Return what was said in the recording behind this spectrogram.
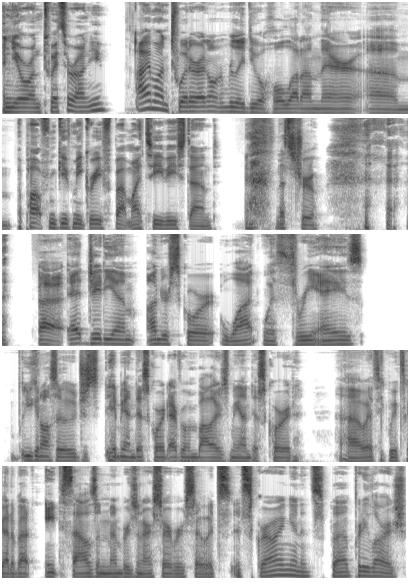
And you're on Twitter, aren't you? I'm on Twitter. I don't really do a whole lot on there. Um, Apart from give me grief about my TV stand. that's true. uh, at JDM underscore Watt with three A's. You can also just hit me on Discord. Everyone bothers me on Discord. Uh, I think we've got about eight thousand members in our server, so it's it's growing and it's uh, pretty large.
